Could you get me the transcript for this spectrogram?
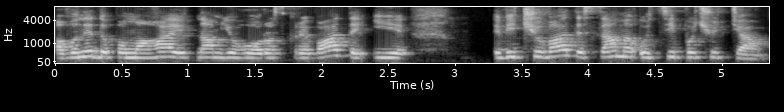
а вони допомагають нам його розкривати і відчувати саме оці почуття.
